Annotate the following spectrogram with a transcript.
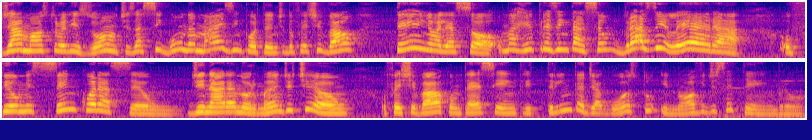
Já Mostra Horizontes, a segunda mais importante do festival, tem, olha só, uma representação brasileira. O filme Sem Coração, de Nara Normandi e Tião. O festival acontece entre 30 de agosto e 9 de setembro.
